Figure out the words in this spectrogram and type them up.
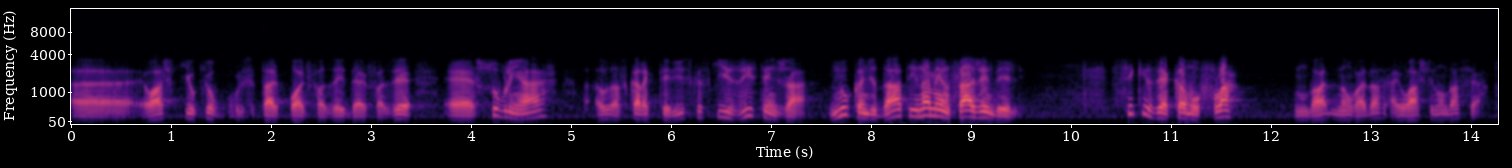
É, eu acho que o que o publicitário pode fazer e deve fazer é sublinhar as características que existem já no candidato e na mensagem dele. Se quiser camuflar, não, dá, não vai dar, eu acho que não dá certo.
